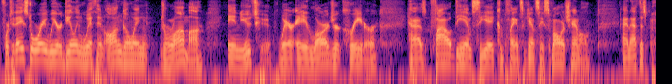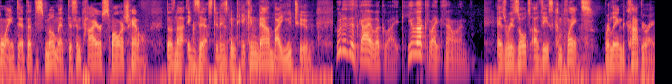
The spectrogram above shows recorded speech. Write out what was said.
For today's story, we are dealing with an ongoing drama in YouTube where a larger creator has filed DMCA complaints against a smaller channel And at this point, at, this moment, this entire smaller channel does not exist. It has been taken down by YouTube Who does this guy look like? He looks like someone. as a result of these complaints relating to copyright.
